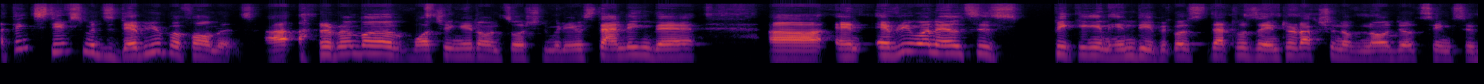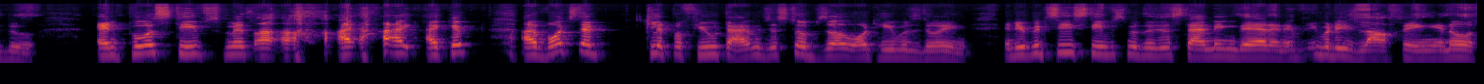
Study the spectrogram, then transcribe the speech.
i think steve smith's debut performance I, I, remember watching it on social media. He was standing there uh, and everyone else is speaking in hindi because that was the introduction of Navjot Singh Sidhu. And poor Steve Smith I, I, I, I kept I watched that clip a few times just to observe what he was doing. And you could see Steve Smith is just standing there and everybody's laughing you know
